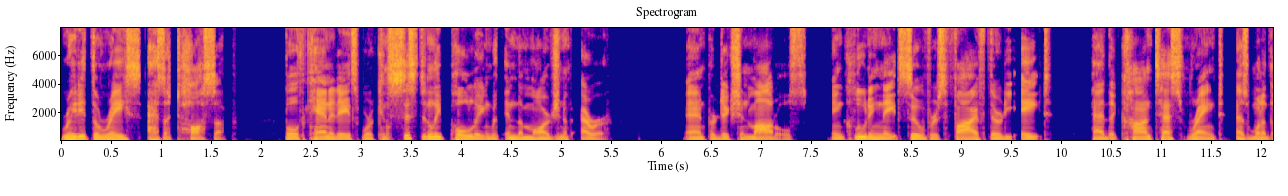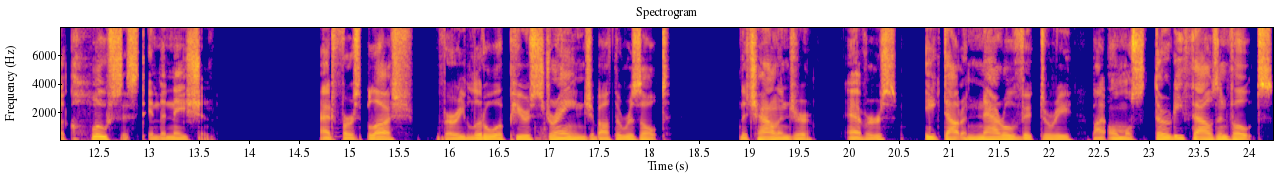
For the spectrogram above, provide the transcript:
rated the race as a toss up. Both candidates were consistently polling within the margin of error. And prediction models, including Nate Silver's 538, had the contest ranked as one of the closest in the nation. At first blush, very little appears strange about the result. The challenger, Evers, eked out a narrow victory by almost 30,000 votes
